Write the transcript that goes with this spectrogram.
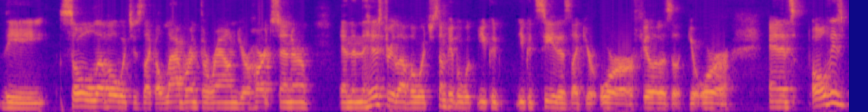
the soul level, which is like a labyrinth around your heart center, and then the history level, which some people you could you could see it as like your aura or feel it as like your aura, and it's all these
